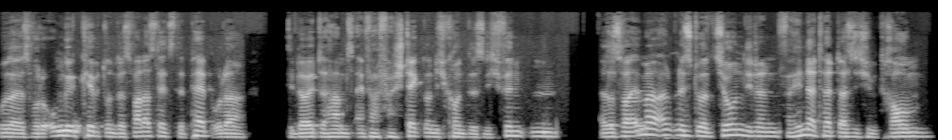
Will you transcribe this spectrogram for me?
oder es wurde umgekippt und das war das letzte Pep oder die Leute haben es einfach versteckt und ich konnte es nicht finden. Also es war immer irgendeine Situation, die dann verhindert hat, dass ich im Traum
